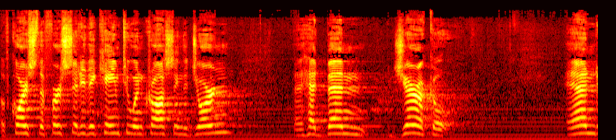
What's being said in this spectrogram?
Of course, the first city they came to when crossing the Jordan uh, had been Jericho. And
